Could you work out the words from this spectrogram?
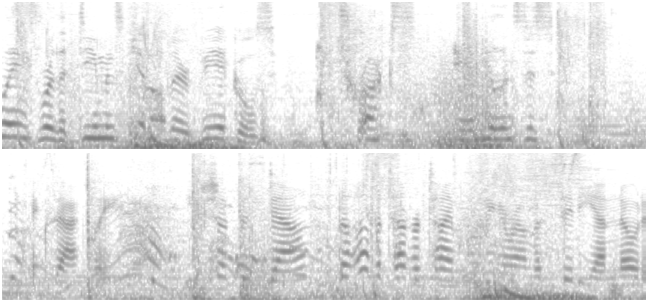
explains where the demons get all their vehicles. Trucks, ambulances. Exactly. You shut this down, they'll have a tougher time moving around the city unnoticed.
